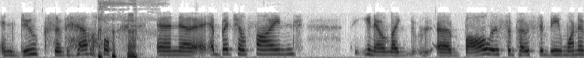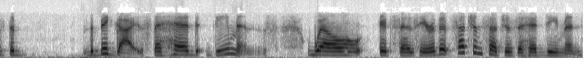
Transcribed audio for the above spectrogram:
and Dukes of Hell, and uh, but you'll find, you know, like uh, Baal is supposed to be one of the the big guys, the head demons. Well, it says here that such and such is a head demon,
